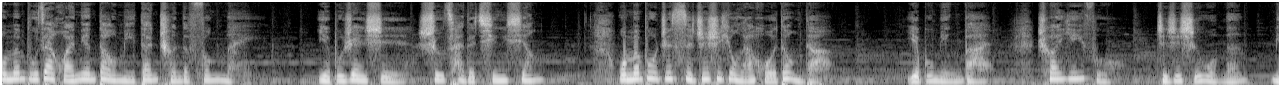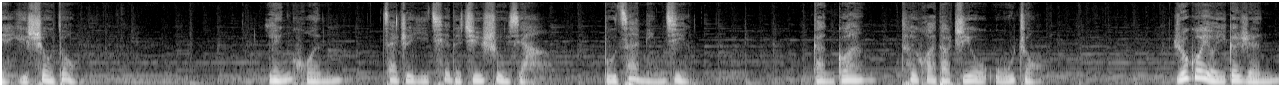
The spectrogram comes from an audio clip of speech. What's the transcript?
我们不再怀念稻米单纯的丰美，也不认识蔬菜的清香。我们不知四肢是用来活动的，也不明白穿衣服只是使我们免于受冻。灵魂在这一切的拘束下，不再明净。感官退化到只有五种。如果有一个人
